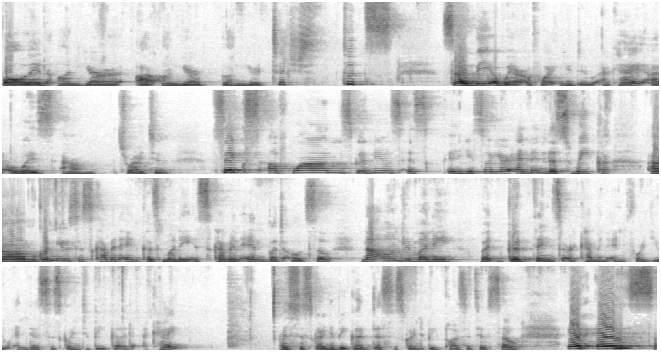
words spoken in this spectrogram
falling on your uh, on your on your toots, toots. So be aware of what you do. Okay, I always um, try to six of wands. Good news is so you're ending this week. Um, good news is coming in because money is coming in, but also not only money, but good things are coming in for you, and this is going to be good. Okay this is going to be good. This is going to be positive. So it is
